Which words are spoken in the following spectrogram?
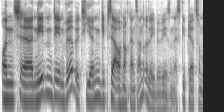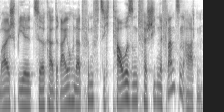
Und äh, neben den Wirbeltieren gibt es ja auch noch ganz andere Lebewesen. Es gibt ja zum Beispiel circa 350.000 verschiedene Pflanzenarten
